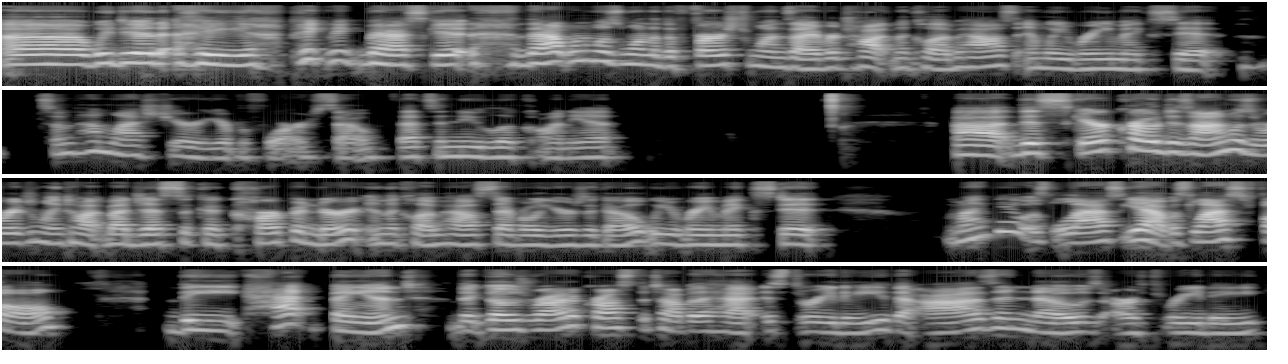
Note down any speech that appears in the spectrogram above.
Uh, we did a picnic basket. That one was one of the first ones I ever taught in the clubhouse, and we remixed it sometime last year or year before. So that's a new look on it. Uh, this scarecrow design was originally taught by Jessica Carpenter in the clubhouse several years ago. We remixed it, maybe it was last, yeah, it was last fall. The hat band that goes right across the top of the hat is 3D. The eyes and nose are 3D.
